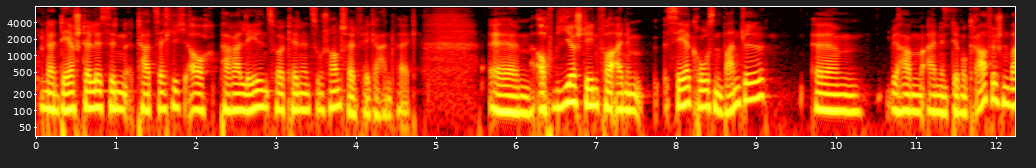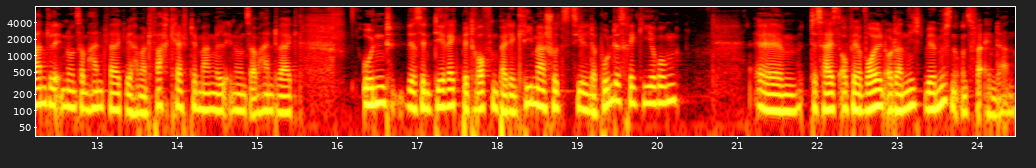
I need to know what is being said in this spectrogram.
Und an der Stelle sind tatsächlich auch Parallelen zu erkennen zum Schornsteinfegerhandwerk. Ähm, auch wir stehen vor einem sehr großen Wandel. Ähm, wir haben einen demografischen Wandel in unserem Handwerk, wir haben einen Fachkräftemangel in unserem Handwerk und wir sind direkt betroffen bei den Klimaschutzzielen der Bundesregierung. Ähm, das heißt, ob wir wollen oder nicht, wir müssen uns verändern.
